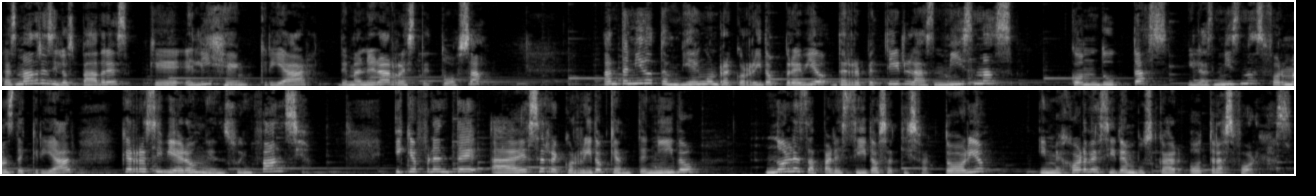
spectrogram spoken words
las madres y los padres que eligen criar de manera respetuosa han tenido también un recorrido previo de repetir las mismas conductas y las mismas formas de criar que recibieron en su infancia y que frente a ese recorrido que han tenido no les ha parecido satisfactorio y mejor deciden buscar otras formas.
